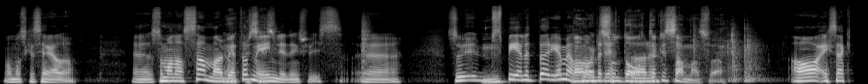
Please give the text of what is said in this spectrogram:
vad man ska säga då. Eh, som man har Ja, samarbetat med precis. inledningsvis. Eh, så spelet börjar med att Man har man varit berättar... soldater tillsammans va? Ja, exakt.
